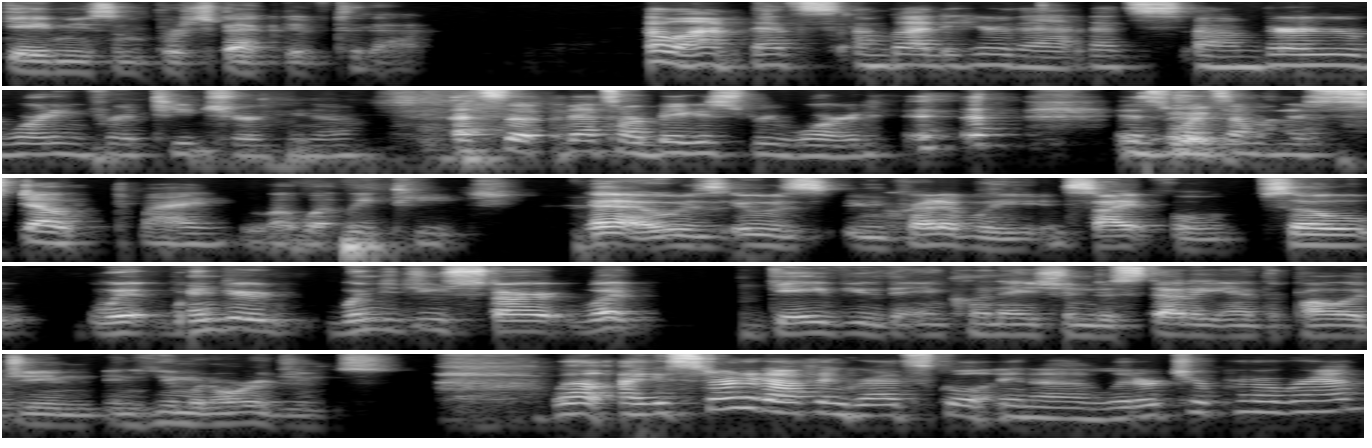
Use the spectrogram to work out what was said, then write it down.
gave me some perspective to that. Oh, I'm, that's I'm glad to hear that. That's um, very rewarding for a teacher. You know, that's the that's our biggest reward is when someone is stoked by what, what we teach. Yeah, it was it was incredibly insightful. So when did when did you start? What gave you the inclination to study anthropology and, and human origins? Well, I started off in grad school in a literature program,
